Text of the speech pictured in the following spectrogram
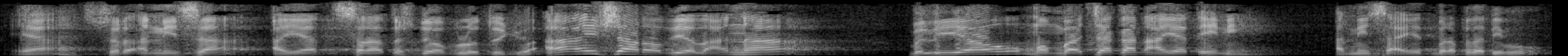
Ya, surah An-Nisa ayat 127. Aisyah radhiyallahu anha beliau membacakan ayat ini. An-Nisa ayat berapa tadi, Bu?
